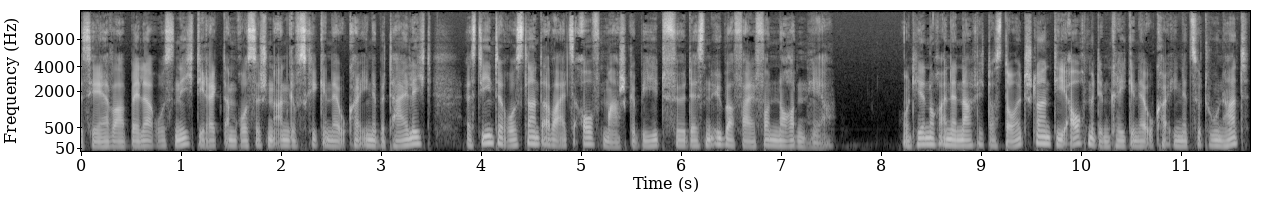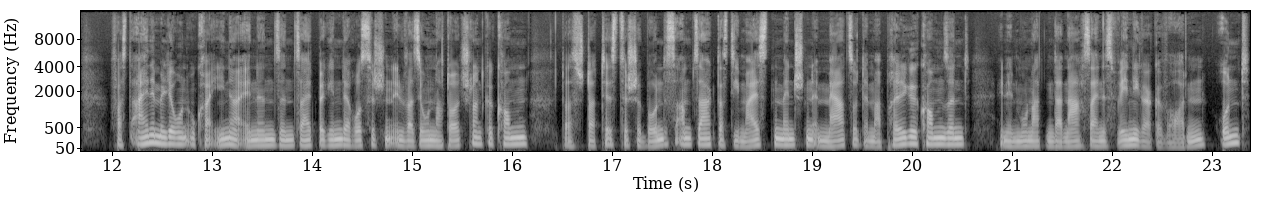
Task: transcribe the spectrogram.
Bisher war Belarus nicht direkt am russischen Angriffskrieg in der Ukraine beteiligt, es diente Russland aber als Aufmarschgebiet für dessen Überfall von Norden her. Und hier noch eine Nachricht aus Deutschland, die auch mit dem Krieg in der Ukraine zu tun hat. Fast eine Million Ukrainerinnen sind seit Beginn der russischen Invasion nach Deutschland gekommen. Das Statistische Bundesamt sagt, dass die meisten Menschen im März und im April gekommen sind. In den Monaten danach seien es weniger geworden. Und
